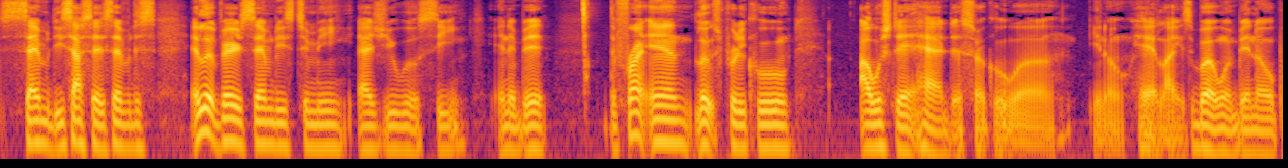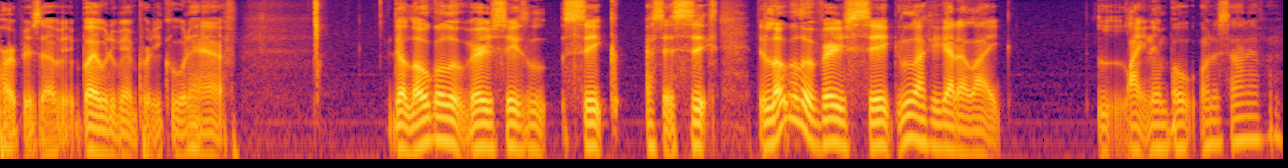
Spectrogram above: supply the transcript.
70s. I said 70s. It looked very 70s to me, as you will see in a bit. The front end looks pretty cool. I wish they had the circle, uh, you know, headlights, but it wouldn't be no purpose of it. But it would have been pretty cool to have. The logo looked very sick. Sick. I said six. The logo looked very sick. It looked like it got a like lightning bolt on the side of them.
